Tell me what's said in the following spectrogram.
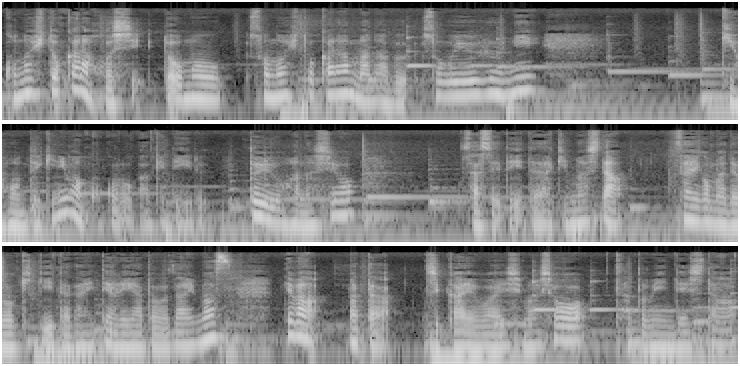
この人から欲しいと思うその人から学ぶそういうふうに基本的には心がけているというお話をさせていただきました。最後までお聴きいただいてありがとうございます。ではまた次回お会いしましょう。さとみんでした。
